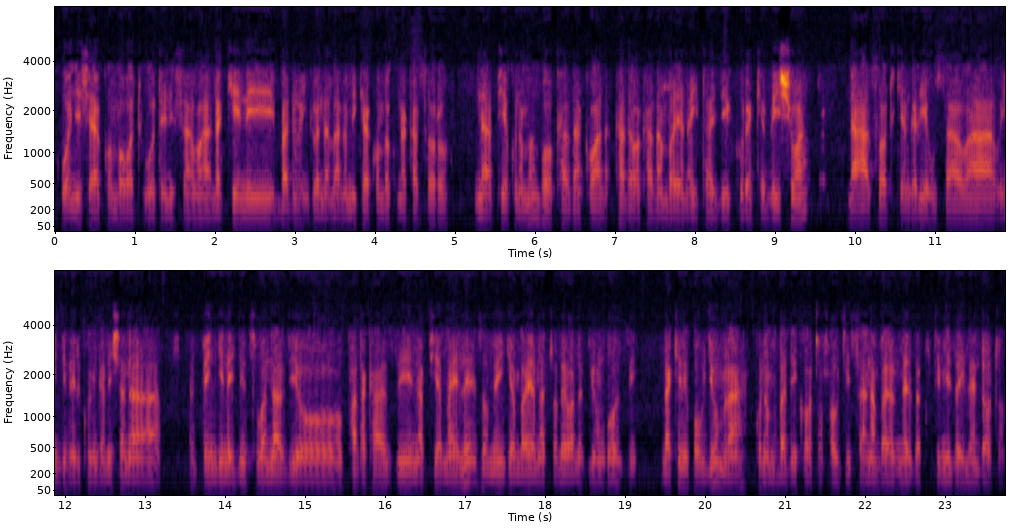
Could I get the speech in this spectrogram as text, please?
kuonyesha ya kwamba watu wote ni sawa, lakini bado wengi wanalalamika ya kwamba kuna kasoro na pia kuna mambo kadha kadha wa kadha ambayo yanahitaji kurekebishwa, na haswa tukiangalia usawa, wengine kulinganisha na pengine jinsi wanavyopata kazi na pia maelezo mengi ambayo yanatolewa na viongozi, lakini kwa ujumla kuna mabadiliko tofauti sana ambayo imeweza kutimiza ile ndoto.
